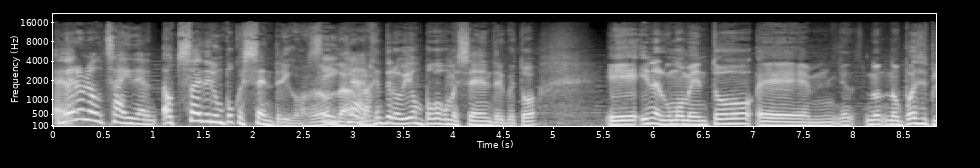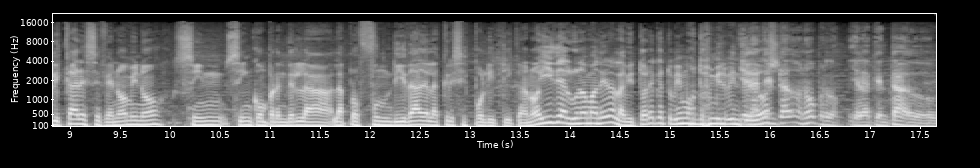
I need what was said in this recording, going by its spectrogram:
No era un outsider. outsider y un poco excéntrico. ¿no? Sí, la, claro. la gente lo veía un poco como excéntrico y todo. Eh, en algún momento eh, no, no puedes explicar ese fenómeno sin, sin comprender la, la profundidad de la crisis política, ¿no? Y de alguna manera la victoria que tuvimos en ¿Y el 2022... atentado? No, perdón. ¿Y el atentado?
